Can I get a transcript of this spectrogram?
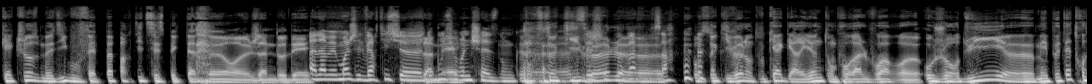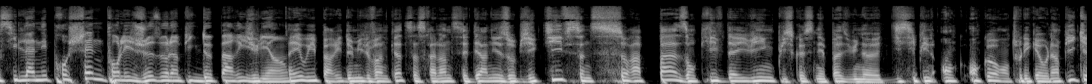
Quelque chose me dit que vous faites pas partie de ces spectateurs, euh, Jeanne Daudet. Ah non, mais moi j'ai le vertige euh, debout sur une chaise. Donc, Pour euh, ceux qui c'est- je veulent, euh, pour ceux qui veulent, en tout cas, Gary Hunt, on pourra le voir euh, aujourd'hui, euh, mais peut-être aussi l'année prochaine pour les Jeux Olympiques de Paris, Julien. Eh oui, Paris 2024, ça sera l'un de ses derniers objectifs. Ce ne sera pas en cliff diving puisque ce n'est pas une discipline en- encore en tous les cas olympique,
